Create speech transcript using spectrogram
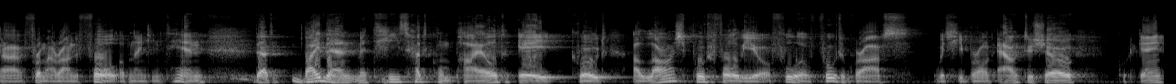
uh, from around the fall of 1910, that by then Matisse had compiled a, quote, a large portfolio full of photographs, which he brought out to show, quote again,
